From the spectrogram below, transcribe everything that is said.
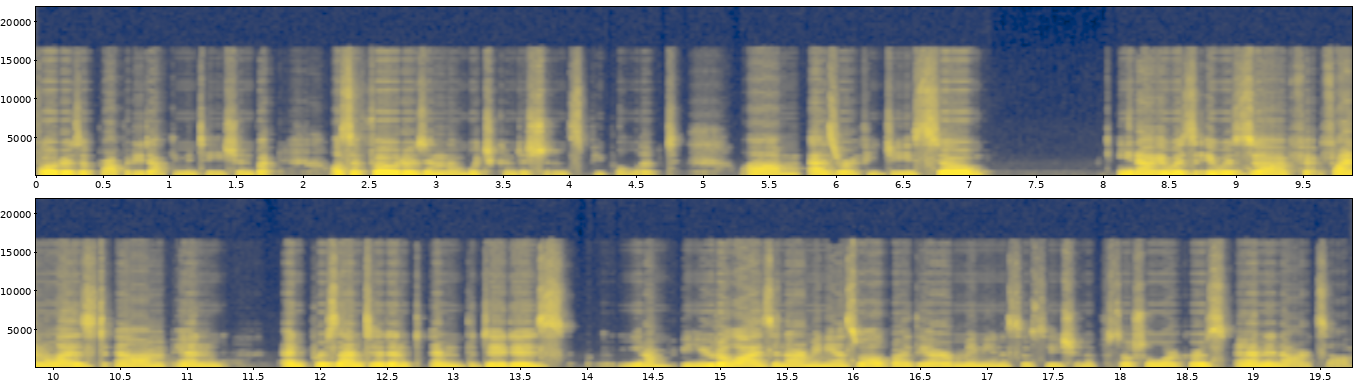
photos of property documentation but also photos in which conditions people lived um, as refugees so you know it was it was uh, f- finalized um, and and presented and and the data is you know utilized in Armenia as well by the Armenian Association of Social Workers and in Artsakh.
